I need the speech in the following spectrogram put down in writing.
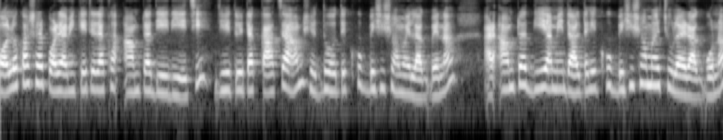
বলক আসার পরে আমি কেটে রাখা আমটা দিয়ে দিয়েছি। যেহেতু এটা কাঁচা আম, সেদ্ধ হতে খুব বেশি সময় লাগবে না। আর আমটা দিয়ে আমি ডালটাকে খুব বেশি সময় চুলায় রাখব না।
